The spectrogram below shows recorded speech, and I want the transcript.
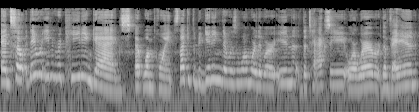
And so they were even repeating gags at one point. It's like at the beginning, there was one where they were in the taxi or wherever, the van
